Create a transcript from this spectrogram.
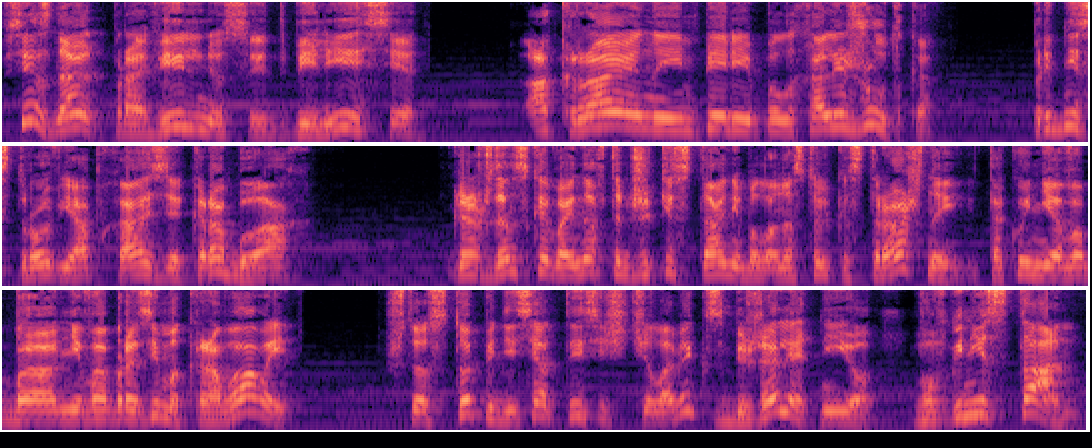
Все знают про Вильнюс и Тбилиси. Окраины империи полыхали жутко. Приднестровье, Абхазия, Карабах. Гражданская война в Таджикистане была настолько страшной и такой невообразимо кровавой, что 150 тысяч человек сбежали от нее в Афганистан.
